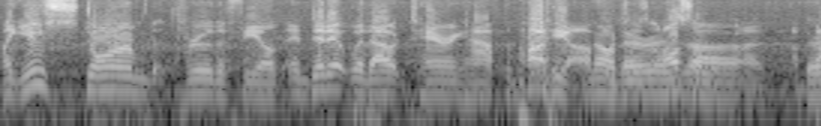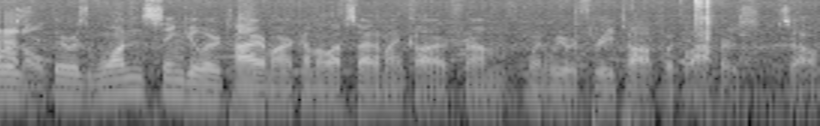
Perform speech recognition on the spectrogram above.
Like you stormed through the field and did it without tearing half the body off, No, which was there was also uh, a, a there battle. was there was one singular tire mark on the left side of my car from when we were three top with lappers. So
